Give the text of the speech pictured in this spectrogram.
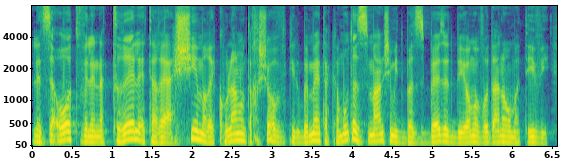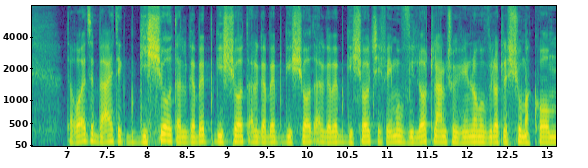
לזהות ולנטרל את הרעשים, הרי כולנו תחשוב, כאילו באמת, הכמות הזמן שמתבזבזת ביום עבודה נורמטיבי. אתה רואה את זה בהייטק, פגישות על גבי פגישות על גבי פגישות על גבי פגישות שלפעמים מובילות לאנשהו, לפעמים לא מובילות לשום מקום.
